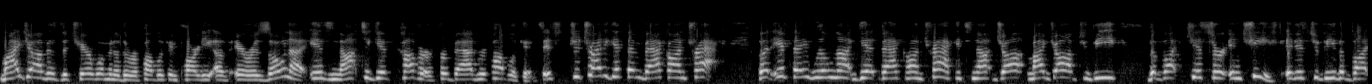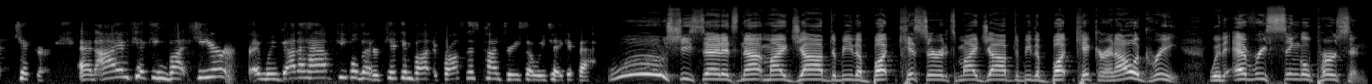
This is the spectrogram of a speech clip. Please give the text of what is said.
My job as the chairwoman of the Republican Party of Arizona is not to give cover for bad Republicans. It's to try to get them back on track. But if they will not get back on track, it's not job, my job to be the butt kisser in chief. It is to be the butt kicker. And I am kicking butt here, and we've got to have people that are kicking butt across this country so we take it back. Woo! She said it's not my job to be the butt kisser, it's my job to be the butt kicker. And I'll agree with every single person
